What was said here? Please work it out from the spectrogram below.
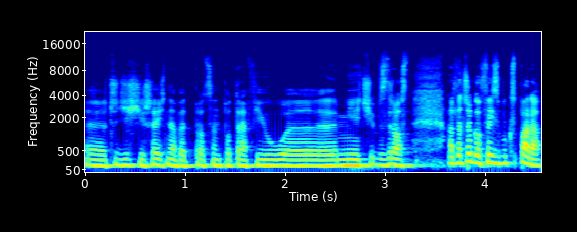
E, 36 nawet procent potrafił e, mieć wzrost. A dlaczego Facebook spada?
